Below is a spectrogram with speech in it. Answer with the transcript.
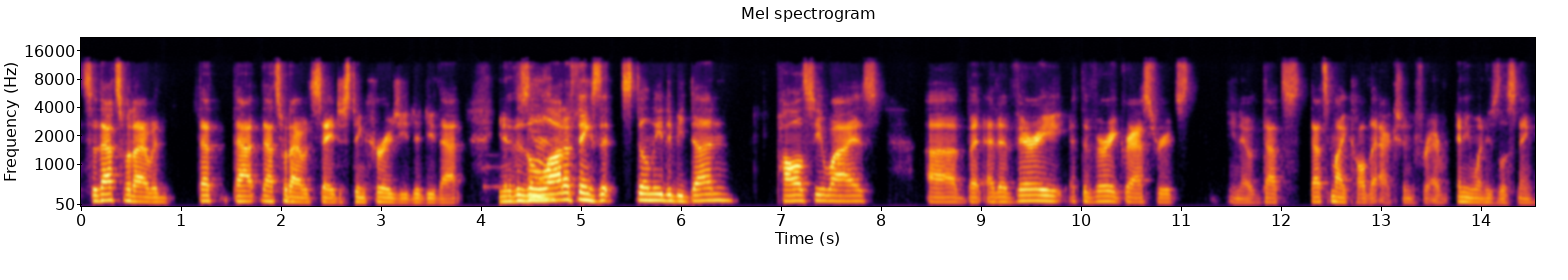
so that's what i would that that that's what i would say just encourage you to do that. You know there's yeah. a lot of things that still need to be done policy wise uh, but at a very at the very grassroots you know that's that's my call to action for anyone who's listening.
